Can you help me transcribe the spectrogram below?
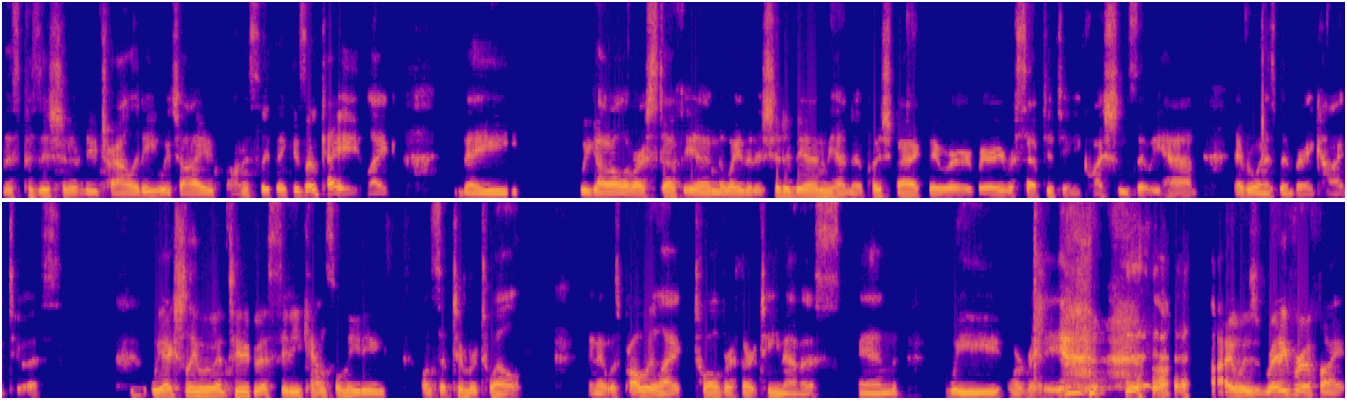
this position of neutrality, which I honestly think is okay. Like they we got all of our stuff in the way that it should have been. We had no pushback. They were very receptive to any questions that we had. Everyone has been very kind to us. We actually we went to a city council meeting on September 12th, and it was probably like 12 or 13 of us, and we were ready. Uh, I was ready for a fight.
